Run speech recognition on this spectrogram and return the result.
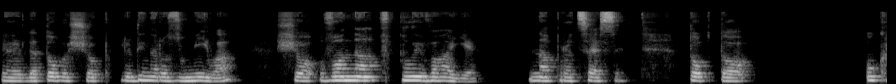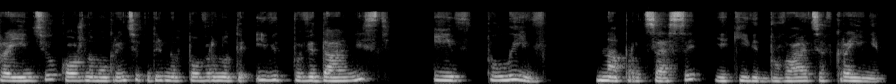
е, для того, щоб людина розуміла, що вона впливає на процеси. Тобто українцю, кожному українцю потрібно повернути і відповідальність, і вплив на процеси, які відбуваються в країні.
